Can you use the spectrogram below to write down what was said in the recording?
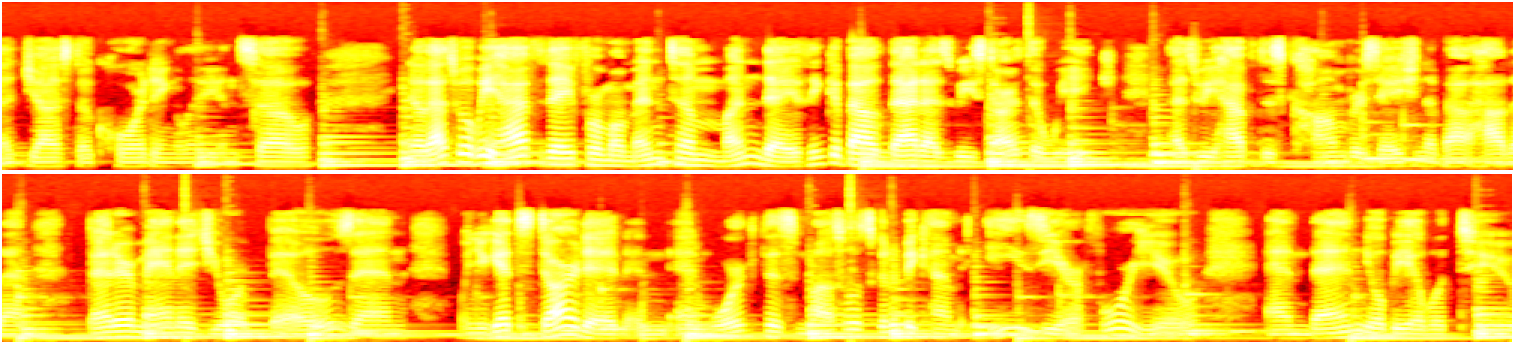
adjust accordingly. And so, you know, that's what we have today for Momentum Monday. Think about that as we start the week, as we have this conversation about how to better manage your bills. And when you get started and, and work this muscle, it's going to become easier for you and then you'll be able to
